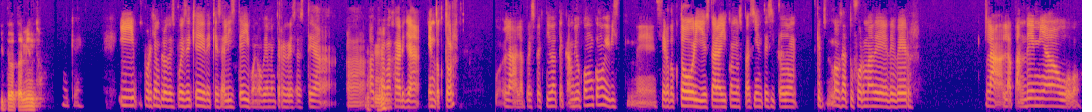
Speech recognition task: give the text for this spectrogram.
y tratamiento. Ok. Y, por ejemplo, después de que, de que saliste y, bueno, obviamente regresaste a, a, trabajar ya en doctor, la, la, perspectiva te cambió. ¿Cómo, cómo viviste eh, ser doctor y estar ahí con los pacientes y todo? Que, o sea, tu forma de, de ver la, la pandemia o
